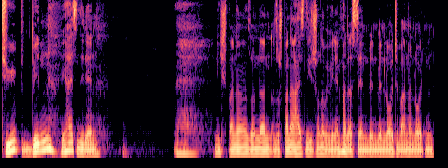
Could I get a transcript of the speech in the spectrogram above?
Typ bin, wie heißen sie denn? Nicht Spanner, sondern, also Spanner heißen die schon, aber wie nennt man das denn, wenn, wenn Leute bei anderen Leuten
